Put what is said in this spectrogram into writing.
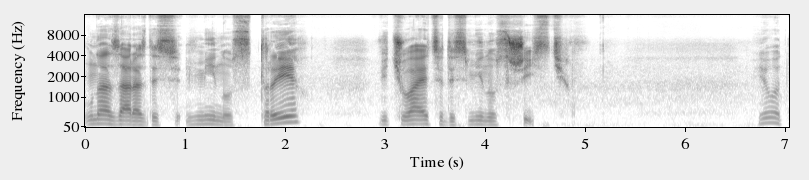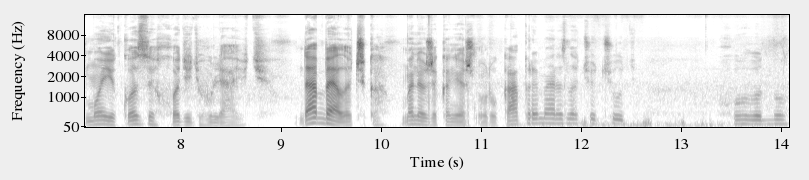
У нас зараз десь мінус 3, відчувається десь мінус 6. І от мої кози ходять гуляють. Да, белочка? У мене вже, звісно, рука примерзла чуть-чуть. Холодно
